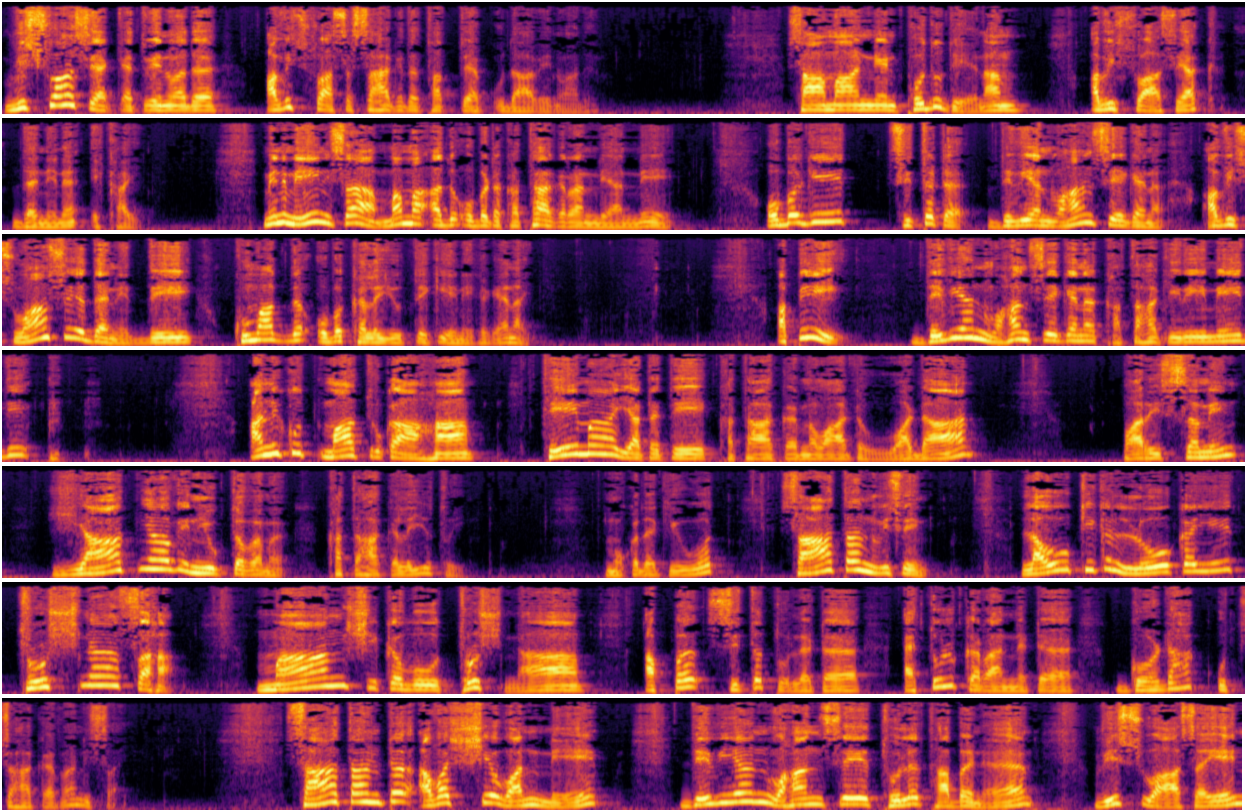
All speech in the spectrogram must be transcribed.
විශ්වාසයක් ඇත්වෙනවද අවිශ්වාස සහගත තත්ත්වයක් උදාවෙනවාද. සාමාන්‍යයෙන් පොදුදය නම් අවිශ්වාසයක් දැනෙන එකයි. මෙන මේ නිසා මම අද ඔබට කතා කරන්න යන්නේ. ඔබගේ සිතට දෙවියන් වහන්සේ ගැන අවිශ්වාසය දැනෙද්දේ කුමක්ද ඔබ කළ යුත්තේ කියන එක ගැනයි. අපි දෙවියන් වහන්සේ ගැන කතහ කිරීමේදී අනිකුත් මාතෘකා හා තේමා යටතේ කතා කරනවාට වඩා පරිස්සමෙන් යාඥාවෙන් යුක්තවම කතහ කළ යුතුයි. මොකද කිව්වොත් සාතන් විසින් ලෞකික ලෝකයේ තෘෂ්ණා සහ මාංෂික වූ තෘෂ්ණා අප සිත තුළට ඇතුල් කරන්නට ගොඩක් උත්සාහ කරන නිසයි. සාතන්ට අවශ්‍ය වන්නේ දෙවියන් වහන්සේ තුළ තබන විශ්වාසයෙන්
